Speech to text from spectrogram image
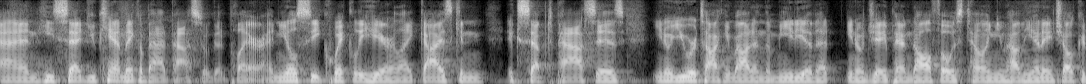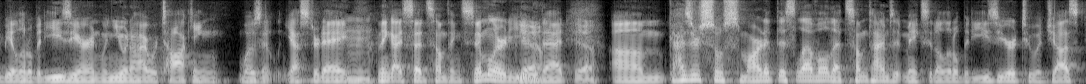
And he said, you can't make a bad pass to a good player. And you'll see quickly here, like guys can accept passes. You know, you were talking about in the media that, you know, Jay Pandolfo was telling you how the NHL could be a little bit easier. And when you and I were talking, was it yesterday? I think I said something similar to you Mm-hmm. Yeah, that yeah. um, guys are so smart at this level that sometimes it makes it a little bit easier to adjust.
